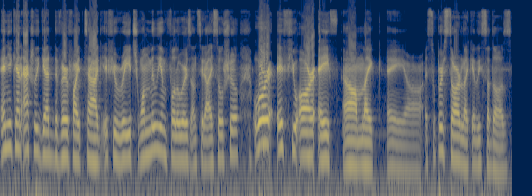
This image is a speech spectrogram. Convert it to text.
and you can actually get the verified tag if you reach 1 million followers on City Eye Social or if you are a um like a uh, a superstar like Elissa does.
